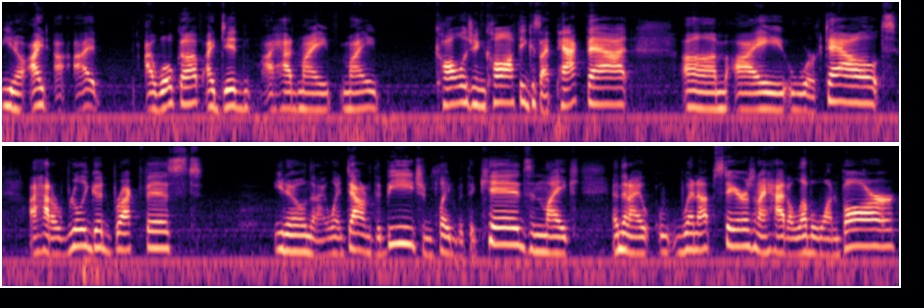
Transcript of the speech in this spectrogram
you know, I, I, I woke up. I did. I had my my collagen coffee because I packed that. Um, I worked out. I had a really good breakfast, you know, and then I went down to the beach and played with the kids, and like, and then I went upstairs and I had a level one bar.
